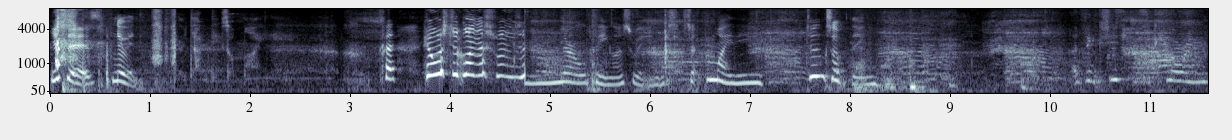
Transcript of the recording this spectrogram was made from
Yes, it is. No, it- your tactics are mine. Who wants to go on the swings? Mm, they're all playing on swings, except for Miley doing something. I think she's securing.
